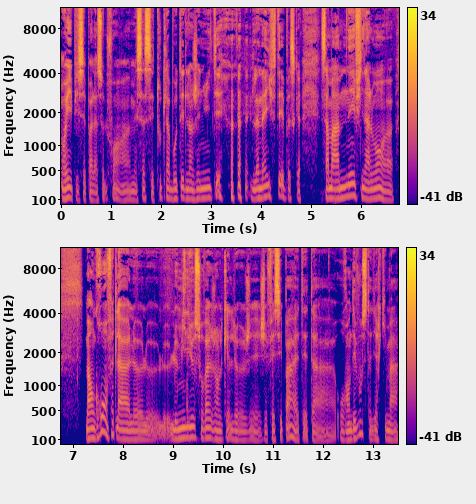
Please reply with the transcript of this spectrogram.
Oui, et puis c'est pas la seule fois, hein. mais ça c'est toute la beauté de l'ingénuité, de la naïveté, parce que ça m'a amené finalement. Euh, bah en gros, en fait, la, le, le, le, milieu sauvage dans lequel euh, j'ai fait ses pas était à, au rendez-vous, c'est-à-dire qu'il m'a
